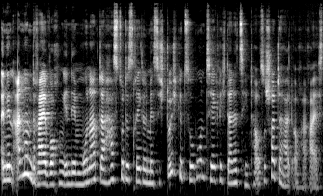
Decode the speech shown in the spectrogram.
in den anderen drei Wochen in dem Monat, da hast du das regelmäßig durchgezogen und täglich deine 10.000 Schritte halt auch erreicht.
